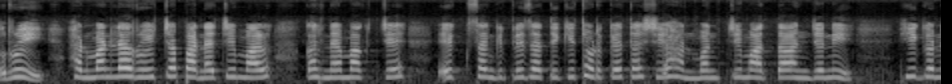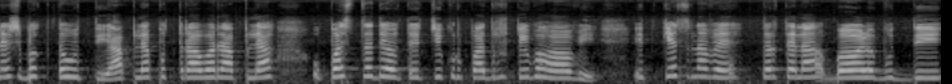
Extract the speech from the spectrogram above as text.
रुई. हनुमानला रुईच्या पानाची माळ घालण्यामागचे एक सांगितले जाते की थोडक्यात अशी हनुमानची माता अंजनी ही गणेश भक्त होती. आपल्या पुत्रावर आपल्या उपस्थ देवतेची कृपादृष्टी व्हावी. इतकेच नव्हे तर त्याला बळ बुद्धी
